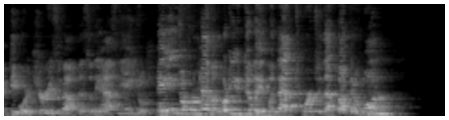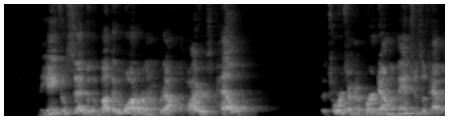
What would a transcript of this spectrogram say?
And people were curious about this, so they asked the angel, Hey, angel from heaven, what are you doing with that torch and that bucket of water? The angel said, With a bucket of water, I'm going to put out the fires of hell. The torch, I'm going to burn down the mansions of heaven.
